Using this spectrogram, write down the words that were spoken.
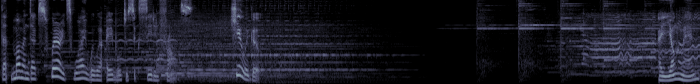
that mom and dad swear it's why we were able to succeed in France. Here we go. A young man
